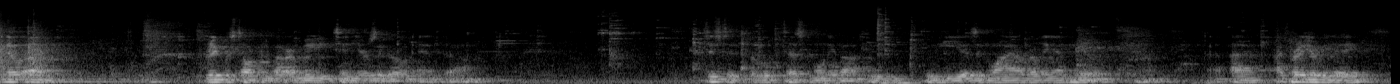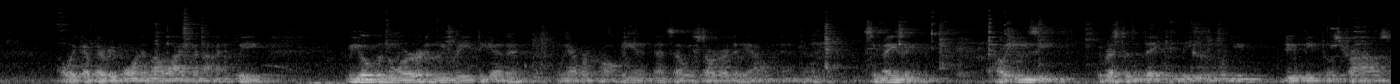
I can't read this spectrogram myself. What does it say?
You know, um, Rick was talking about our meeting 10 years ago, and um, just a, a little testimony about who, who he is and why I really am here. I, I pray every day. I wake up every morning, my wife and I. We, we open the Word and we read together. We have our coffee, and that's how we start our day out. And uh, it's amazing how easy the rest of the day can be even when you do meet those trials.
